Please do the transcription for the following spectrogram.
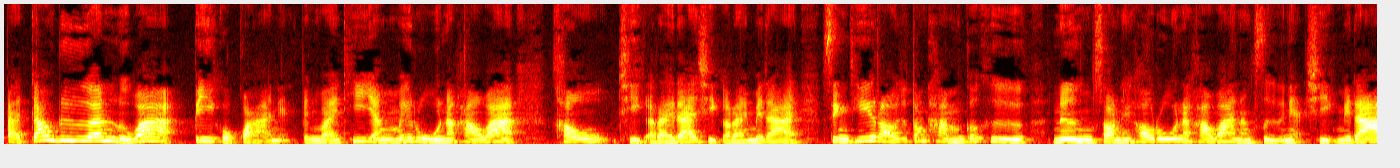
8 9เดือน หรือว่าปีกว่าๆเนี่ยเป็นวัยที่ยังไม่รู้นะคะว่าเขาฉีกอะไรได้ฉีกอะไรไม่ได้ สิ่งที่เราจะต้องทำก็คือ 1. สอนให้เขารู้นะคะว่าหนังสือเนี่ยฉีกไม่ได้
